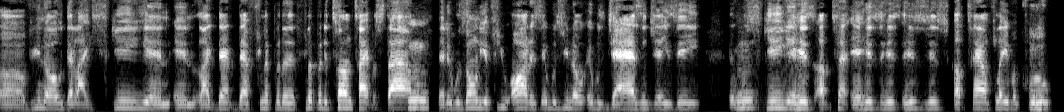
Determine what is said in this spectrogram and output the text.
of, you know, that like ski and and like that that flip of the flip of the tongue type of style Mhm. that it was only a few artists. It was, you know, it was Jaz and Jay Z. It was Ski and his uptown and his his his his uptown flavor crew.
